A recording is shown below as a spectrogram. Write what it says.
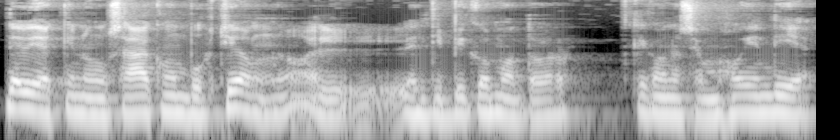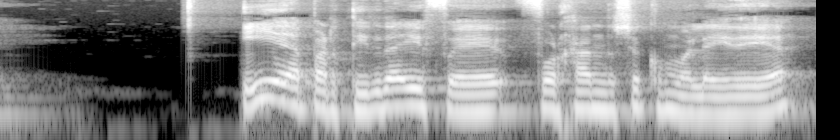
debido a que no usaba combustión, ¿no? el, el típico motor que conocemos hoy en día. Y a partir de ahí fue forjándose como la idea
